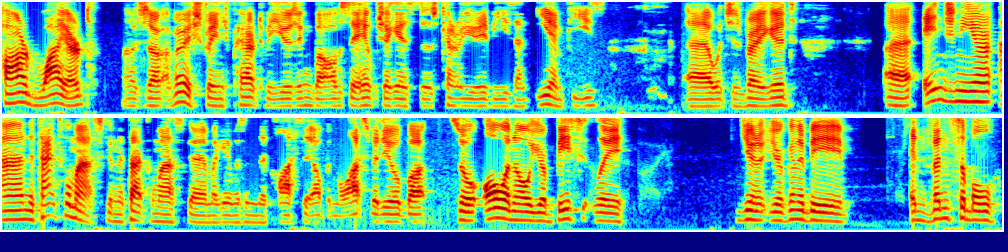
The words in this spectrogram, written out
hardwired, which is a, a, very strange perk to be using, but obviously helps you against those counter UAVs and EMPs, uh, which is very good. Uh, engineer and the tactical mask, and the tactical mask um, again was in the class setup in the last video. But so all in all, you're basically you're you're going to be invincible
